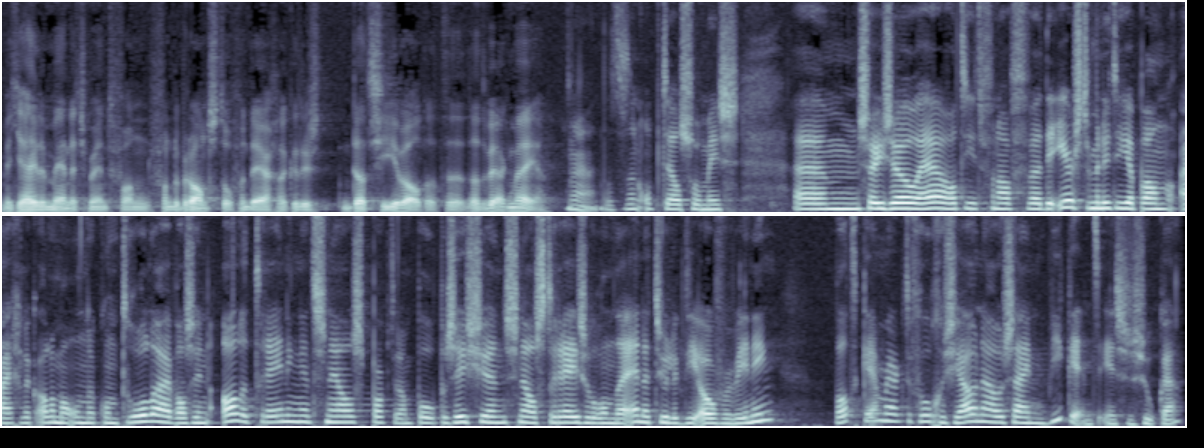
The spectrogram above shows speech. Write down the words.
met je hele management van, van de brandstof en dergelijke. Dus dat zie je wel, dat, eh, dat werkt mee. Ja. ja, dat het een optelsom is. Um, sowieso hè, had hij het vanaf eh, de eerste minuut in Japan eigenlijk allemaal onder controle. Hij was in alle trainingen het snelst, pakte dan pole position, snelste raceronde en natuurlijk die overwinning. Wat kenmerkte volgens jou nou zijn weekend in Suzuka?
